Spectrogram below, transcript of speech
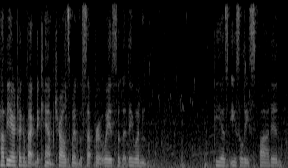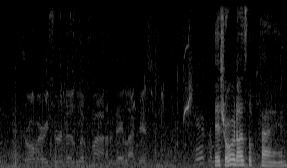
Javier took him back to camp. Charles went the separate ways so that they wouldn't be as easily spotted. Strawberry sure does look fine on a day like this. It sure does look fine.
